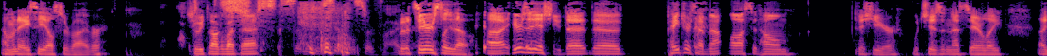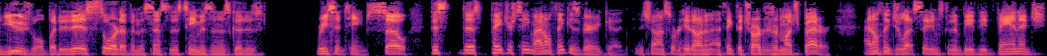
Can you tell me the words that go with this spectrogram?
I'm an ACL survivor. Should we talk about that? Jesus, an ACL survivor. But seriously though, uh, here's the issue. The, the Patriots have not lost at home this year, which isn't necessarily unusual, but it is sort of in the sense that this team isn't as good as recent teams. So this, this Patriots team I don't think is very good. And Sean sort of hit on it. I think the Chargers are much better. I don't think Gillette Stadium's going to be the advantage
